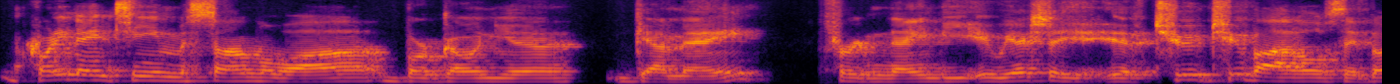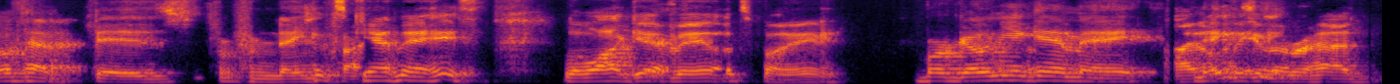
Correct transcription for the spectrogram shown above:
2019 Maison Leroy Bourgogne Gamay for 90. We actually have two two bottles. They both have bids from, from It's 95. Gamay. Leroy Gamay. That's funny. Bourgogne Gamay. I don't think I've ever had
